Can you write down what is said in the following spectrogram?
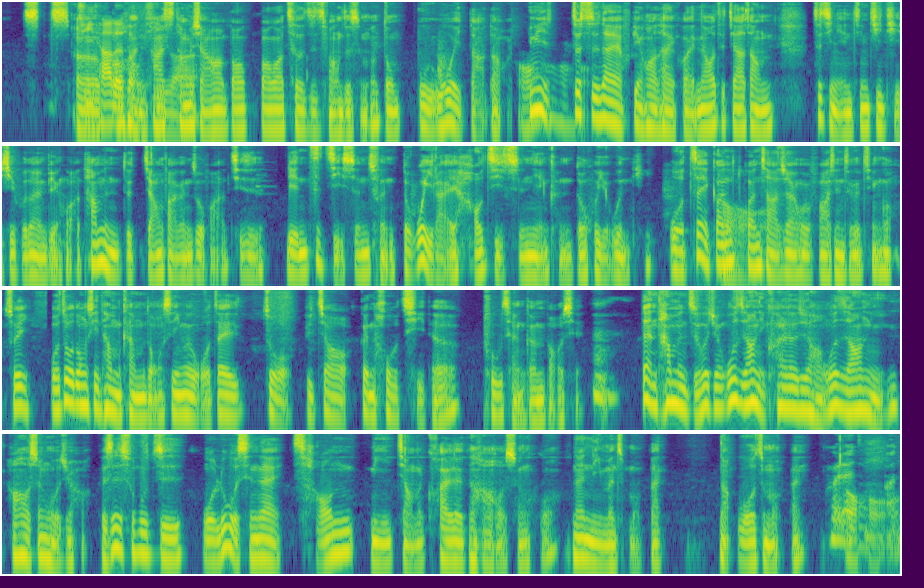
呃，其他的东西他他们想要包包括车子、房子什么都不会达到，因为这时代变化太快，然后再加上这几年经济体系不断的变化，他们的讲法跟做法，其实连自己生存的未来好几十年可能都会有问题。我在观观察下会发现这个情况，所以我做东西他们看不懂，是因为我在做比较更后期的铺陈跟保险。嗯。但他们只会觉得我只要你快乐就好，我只要你好好生活就好。可是殊不知，我如果现在朝你讲的快乐跟好好生活，那你们怎么办？那我怎么办？回来怎么办？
